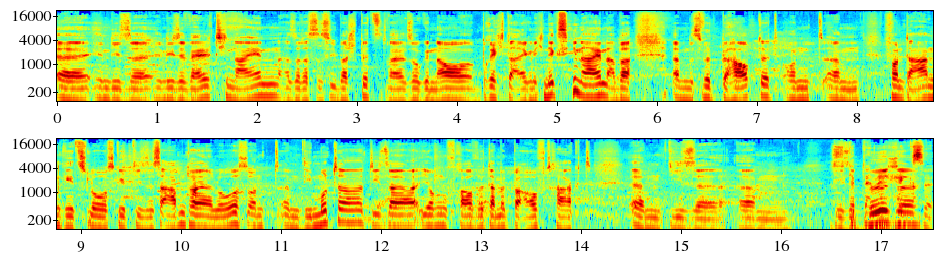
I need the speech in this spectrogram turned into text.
äh, in, diese, in diese Welt hinein. Also das ist überspitzt, weil so genau bricht da eigentlich nichts hinein, aber es wird behauptet und von da an geht's los, geht dieses Abenteuer los und die Mutter dieser jungen Frau wird damit beauftragt, diese, ähm, diese es gibt böse. Eine Hexe,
